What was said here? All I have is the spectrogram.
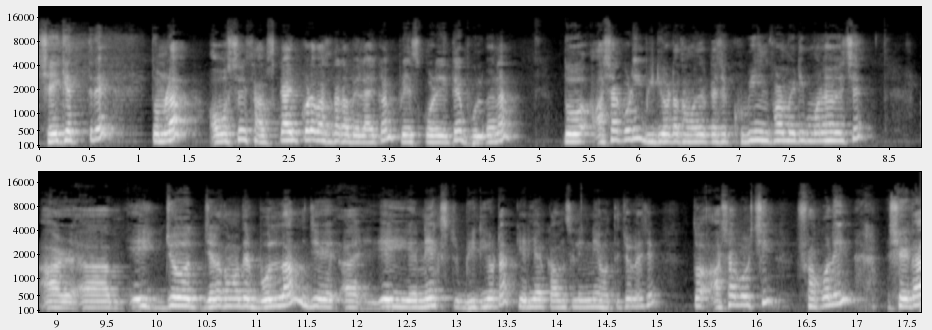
সেই ক্ষেত্রে তোমরা অবশ্যই সাবস্ক্রাইব করে পাশে থাকা বেল আইকন প্রেস করে দিতে ভুলবে না। তো আশা করি ভিডিওটা তোমাদের কাছে খুবই ইনফরমেটিভ মনে হয়েছে। আর এই যে, যেটা তোমাদের বললাম যে এই নেক্সট ভিডিওটা কেরিয়ার কাউন্সেলিং নিয়ে হতে চলেছে। তো আশা করছি সকলেই সেটা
